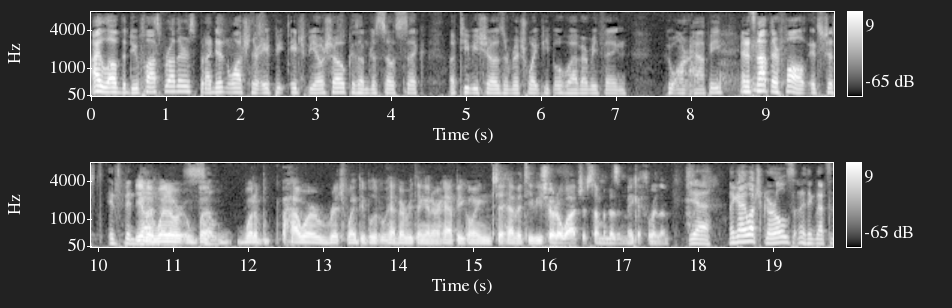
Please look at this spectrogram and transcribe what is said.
I love the Duplass brothers, but I didn't watch their AP, HBO show because I'm just so sick of TV shows of rich white people who have everything, who aren't happy. And it's not their fault. It's just it's been Yeah, but what are so- but what how are rich white people who have everything and are happy going to have a TV show to watch if someone doesn't make it for them? Yeah, like I watch Girls, and I think that's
